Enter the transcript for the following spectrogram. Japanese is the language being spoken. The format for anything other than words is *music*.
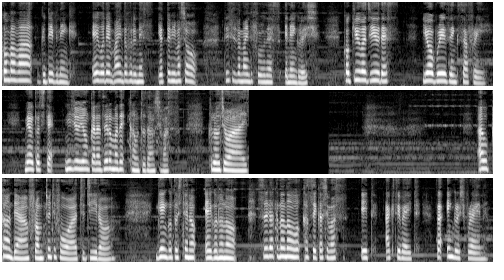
こんばんは。Good evening. 英語でマインドフルネスやってみましょう。This is a mindfulness in English. 呼吸は自由です。Your breathing are free. 目を閉じて24から0までカウントダウンします。Close your eyes. I will count down from 24 to 0. 言語としての英語の脳、数学の脳を活性化します。It activate the English brain.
